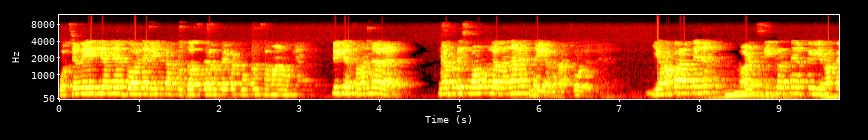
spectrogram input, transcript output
क्वेश्चन में ये दिया गया 2001 का तो दस हज़ार रुपए का टोटल सामान हो गया। ठीक है समझ में आ रहा है? यहाँ पर डिस्काउंट लगाना है नहीं लगाना छोड़ देते हैं। यहाँ पर आते हैं अल्ट सी करते हैं फिर यहाँ पे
